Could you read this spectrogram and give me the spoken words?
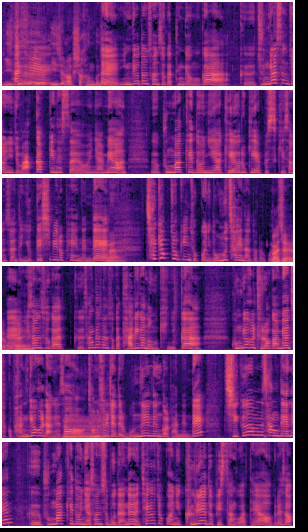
이제 사실- 이제 막 시작한 거죠. 네, 인교돈 선수 같은 경우가 그 준결승전이 좀 아깝긴 했어요. 왜냐하면 그 북마케도니아 게오르기에프스키 선수한테 6대 12로 패했는데 네. 체격적인 조건이 너무 차이 나더라고요. 맞아요. 네, 네. 이 선수가 그 상대 선수가 다리가 너무 기니까 공격을 들어가면 자꾸 반격을 당해서 음. 점수를 제대로 못 내는 걸 봤는데 지금 상대는 그 북마케도니아 선수보다는 체격 조건이 그래도 비슷한 것 같아요. 그래서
